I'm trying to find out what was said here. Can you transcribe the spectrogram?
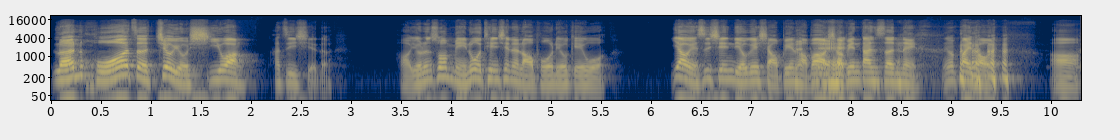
人活着就有希望。他自己写的。哦，有人说美若天仙的老婆留给我，要也是先留给小编好不好？小编单身呢，因为拜托哦。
